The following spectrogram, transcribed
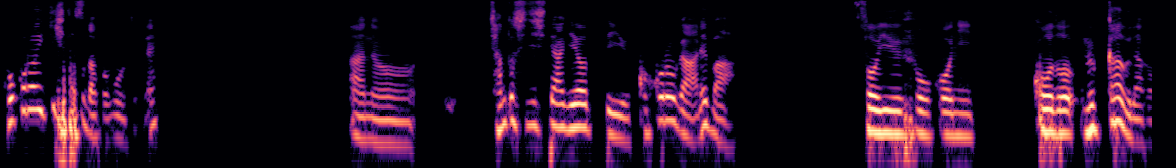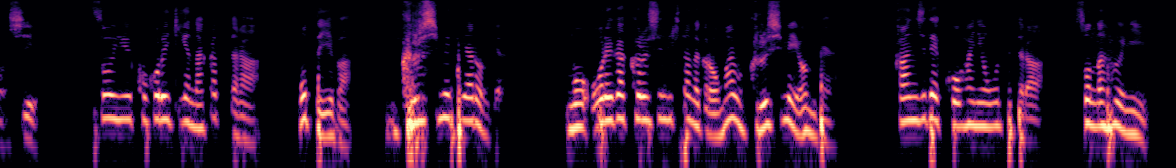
心意気一つだと思うんですよね。あの、ちゃんと指示してあげようっていう心があれば、そういう方向に行動、向かうだろうし、そういう心意気がなかったら、もっと言えば、苦しめてやろうみたいな。もう俺が苦しんできたんだからお前も苦しめよみたいな感じで後輩に思ってたら、そんな風に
